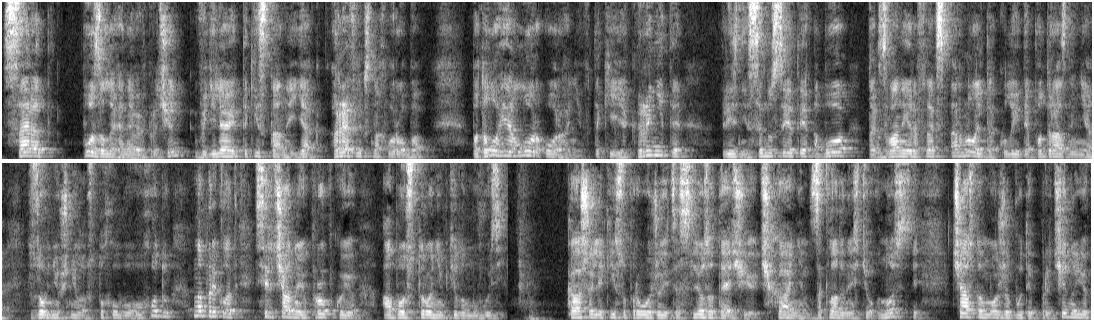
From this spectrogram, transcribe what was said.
Серед позалегеневих причин виділяють такі стани, як рефлюксна хвороба, патологія лор органів, такі як риніти, різні синусити або так званий рефлекс Арнольда, коли йде подразнення зовнішнього слухового ходу, наприклад, сірчаною пробкою або стороннім тілом у вусі. Кашель, який супроводжується сльозотечею, чханням, закладеністю у носі, часто може бути причиною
